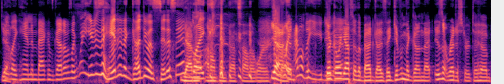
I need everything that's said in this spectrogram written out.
Yeah. they like hand him back his gun. I was like, wait, you just handed a gun to a citizen? Yeah, I like I don't think that's how that works. Yeah, I like, I don't think you could do that. they're that. going after the bad guys. They give him the gun that isn't registered to him,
